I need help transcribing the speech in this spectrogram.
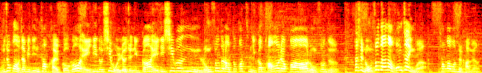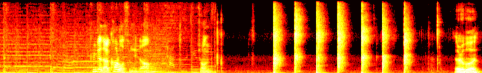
무조건 어차피 닌탑 갈 거고 AD도 10 올려주니까 AD 10은 롱소드랑 똑같으니까 방어력과 롱소드. 사실 롱소드 하나 공짜인 거야. 청가봇을 가면. 굉장히 날카로웠습니다. 전. 여러분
